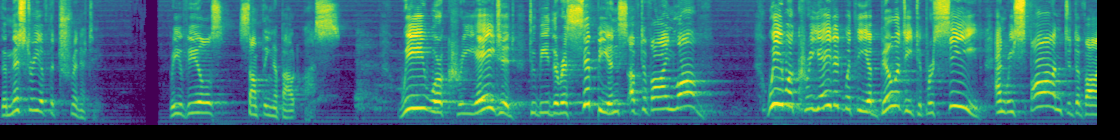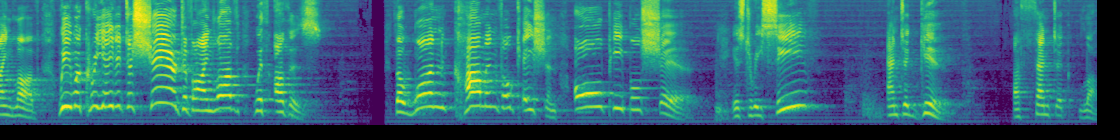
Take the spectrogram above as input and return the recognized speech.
The mystery of the Trinity reveals something about us. We were created to be the recipients of divine love. We were created with the ability to perceive and respond to divine love. We were created to share divine love with others. The one common vocation all people share is to receive and to give authentic love.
